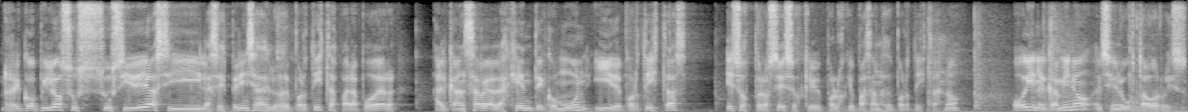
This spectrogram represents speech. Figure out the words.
recopiló sus, sus ideas y las experiencias de los deportistas para poder alcanzarle a la gente común y deportistas esos procesos que, por los que pasan los deportistas, ¿no? Hoy en el camino, el señor Gustavo Ruiz.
